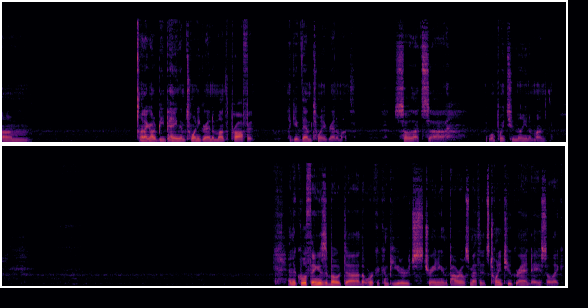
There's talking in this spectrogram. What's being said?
um, and I got to be paying them 20 grand a month profit. I give them 20 grand a month. So that's uh, 1.2 million a month. And the cool thing is about uh, the Orca computers training or the powerhouse method, it's 22 grand, eh? So, like,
